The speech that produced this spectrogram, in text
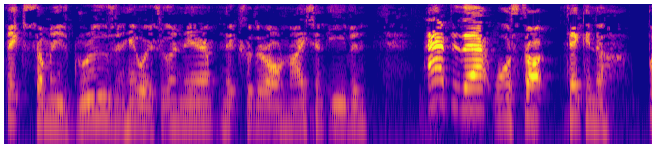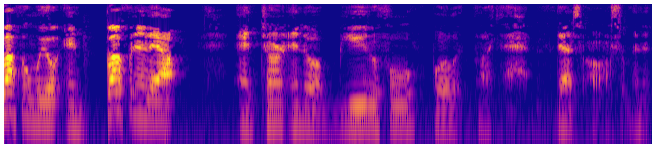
fix some of these grooves in here where it's in there, make sure they're all nice and even. After that, we'll start taking the buffing wheel and buffing it out and turn it into a beautiful bullet like that. That's awesome, isn't it?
